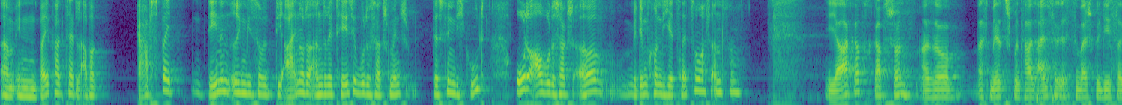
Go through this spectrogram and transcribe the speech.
ähm, in den Beipackzettel. Aber gab es bei denen irgendwie so die ein oder andere These, wo du sagst, Mensch, das finde ich gut? Oder auch, wo du sagst, äh, mit dem konnte ich jetzt nicht so was anfangen? Ja, gab es schon. Also was mir jetzt spontan einfällt, ist zum Beispiel dieser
